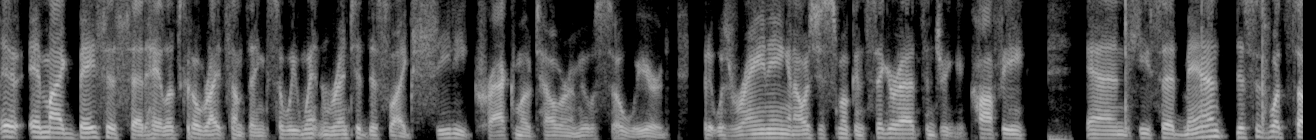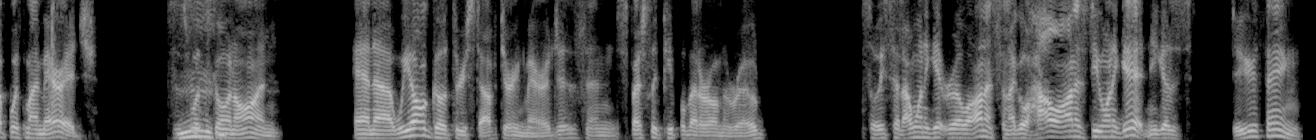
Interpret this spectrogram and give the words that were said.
and my bassist said, "Hey, let's go write something." So we went and rented this like seedy crack motel room. It was so weird, but it was raining, and I was just smoking cigarettes and drinking coffee. And he said, "Man, this is what's up with my marriage. This is what's Mm. going on." And uh, we all go through stuff during marriages, and especially people that are on the road. So he said, "I want to get real honest." And I go, "How honest do you want to get?" And he goes, "Do your thing."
